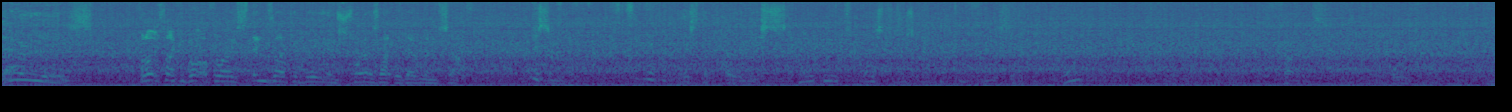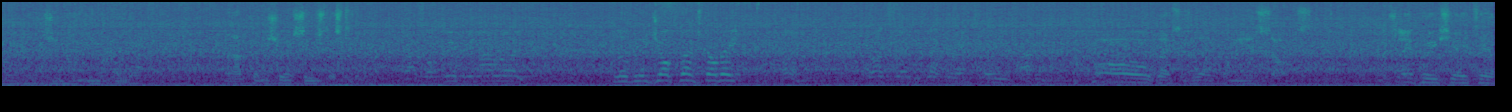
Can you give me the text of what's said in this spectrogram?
There he is. Floats like a butterfly, stings like a bee, and swears like the devil himself. Listen, if you ever place the police, maybe it's best to just go back and face it. Huh? Comments? And I promise you a suits this you. Lovely job, thanks, Dobby. Oh, bless his little coming in socks. Muchly appreciated.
